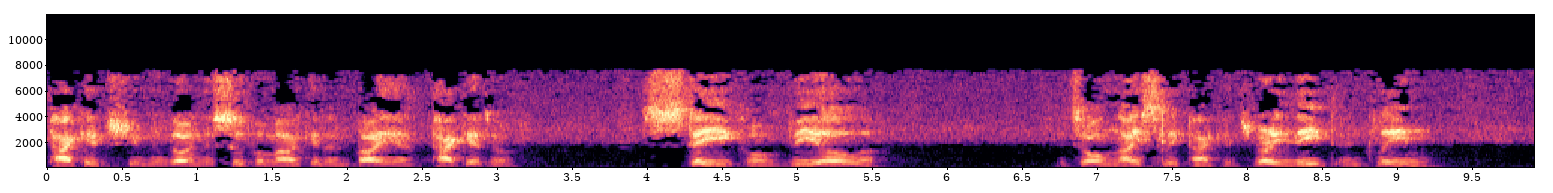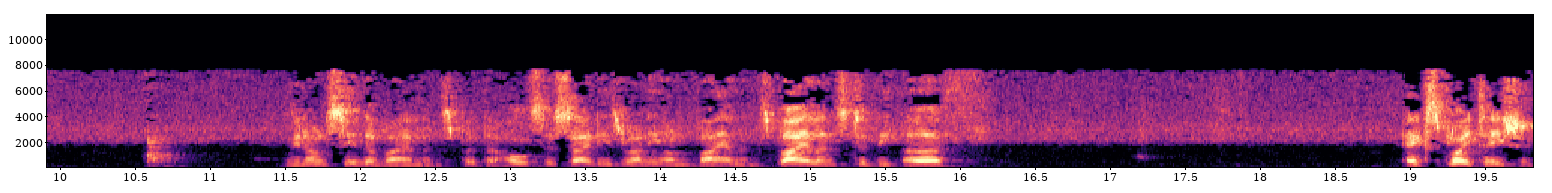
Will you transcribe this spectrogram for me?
packaged. You can go in the supermarket and buy a packet of steak or veal. It's all nicely packaged, very neat and clean. We don't see the violence, but the whole society is running on violence. Violence to the earth, exploitation,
